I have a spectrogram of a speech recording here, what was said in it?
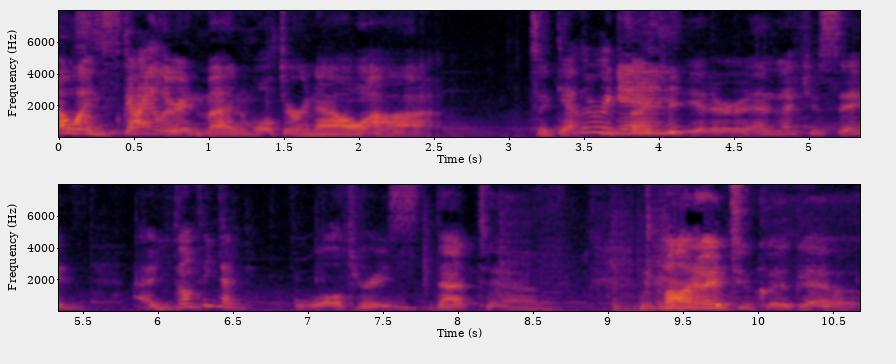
Oh, and Skyler and, and Walter are now uh, together Back again. together, and like you said, uh, you don't think that Walter is that uh, bothered to go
